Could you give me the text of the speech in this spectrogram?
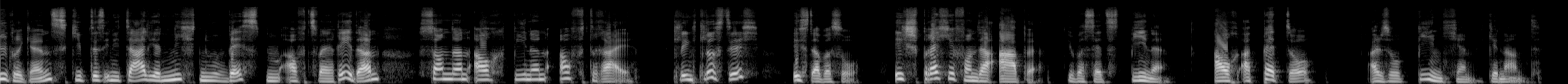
Übrigens gibt es in Italien nicht nur Wespen auf zwei Rädern, sondern auch Bienen auf drei. Klingt lustig, ist aber so. Ich spreche von der Ape, übersetzt Biene, auch Apetto, also Bienchen genannt.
